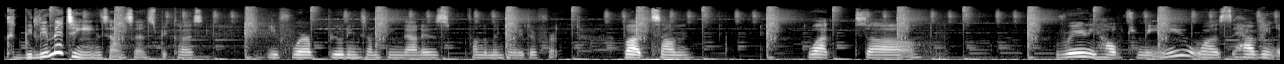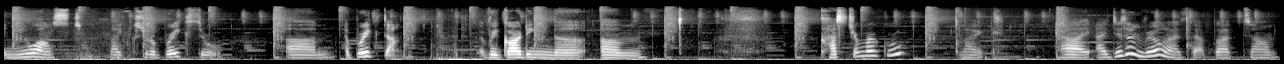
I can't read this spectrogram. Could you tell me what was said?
could be limiting in some sense because if we're building something that is fundamentally different. But um, what uh, really helped me was having a nuanced, like, sort of breakthrough, um, a breakdown regarding the um, customer group. Like I, I didn't realize that but um,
